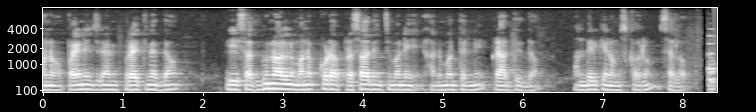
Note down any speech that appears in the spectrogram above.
మనం పయనించడానికి ప్రయత్నిద్దాం. ఈ సద్గుణాలను మనకు కూడా ప్రసాదించమని హనుమంతుడిని ప్రార్థిద్దాం. అందరికీ నమస్కారం. సెలవు.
